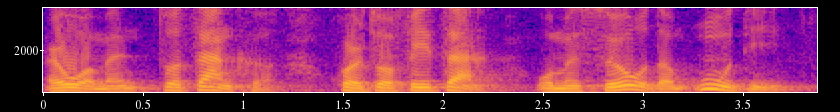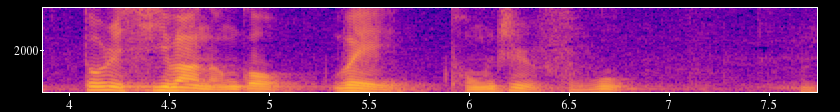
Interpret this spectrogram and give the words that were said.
而我们做 Zank 或者做非赞，我们所有的目的都是希望能够为同志服务。嗯，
